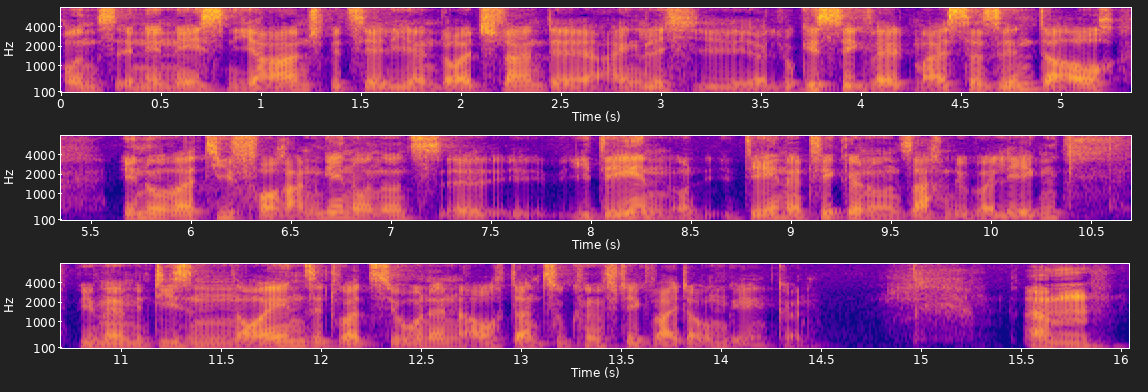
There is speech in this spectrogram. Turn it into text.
uns in den nächsten Jahren, speziell hier in Deutschland, der eigentlich Logistikweltmeister sind, da auch innovativ vorangehen und uns äh, Ideen und Ideen entwickeln und Sachen überlegen, wie wir mit diesen neuen Situationen auch dann zukünftig weiter umgehen können. Ähm,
